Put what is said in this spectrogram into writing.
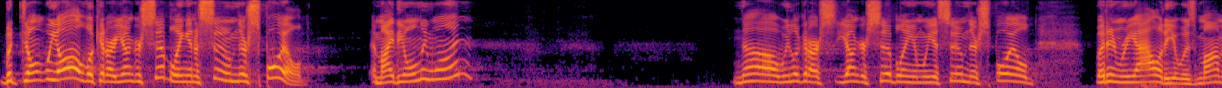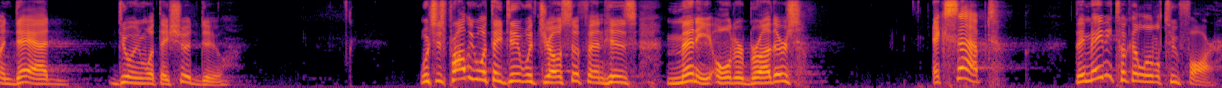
But don't we all look at our younger sibling and assume they're spoiled? Am I the only one? No, we look at our younger sibling and we assume they're spoiled, but in reality, it was mom and dad doing what they should do. Which is probably what they did with Joseph and his many older brothers, except they maybe took it a little too far.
